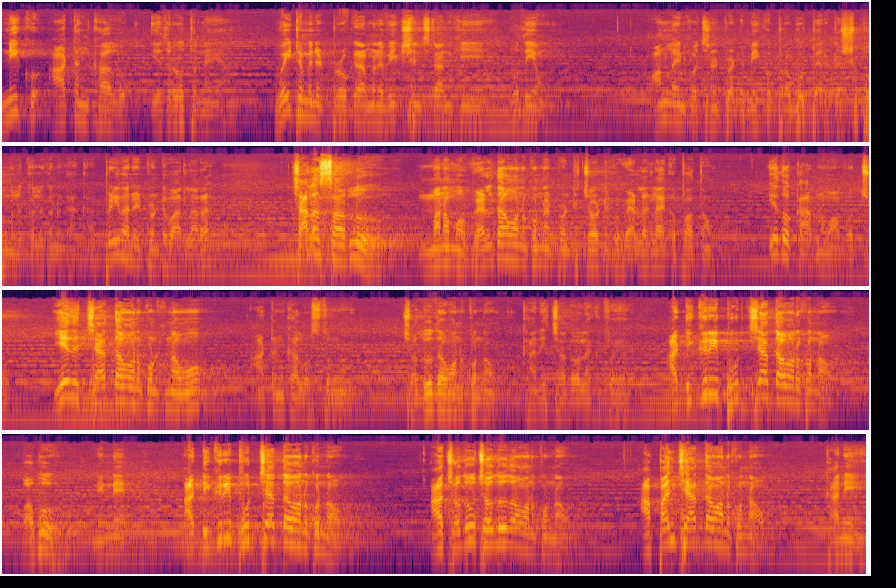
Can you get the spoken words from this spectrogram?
నీకు ఆటంకాలు ఎదురవుతున్నాయా? Wait minute ప్రోగ్రామ్ను వీక్షించడానికి ఉదయం ఆన్లైన్కి వచ్చినటువంటి మీకు ప్రభు పేరిట శుభములు కలుగునుగాక ప్రియమైనటువంటి వాళ్ళారా చాలాసార్లు మనము వెళ్దాం అనుకున్నటువంటి చోటకు వెళ్ళలేకపోతాం. ఏదో కారణం అవ్వచ్చు. ఏది చేద్దాం అనుకుంటున్నామో ఆటంకాలు వస్తున్నాం చదువుదాం అనుకున్నాం కానీ చదవలేకపోయాం. ఆ డిగ్రీ పూర్తి చేద్దాం అనుకున్నాం. బాబు నిన్నే. ఆ డిగ్రీ పూర్తి చేద్దాం అనుకున్నావు ఆ చదువు చదువుదాం అనుకున్నావు ఆ పని చేద్దాం అనుకున్నావు కానీ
